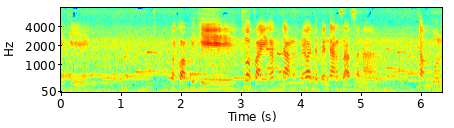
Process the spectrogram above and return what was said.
พิธี ประกอบพิธีทั่วไปครับทางไม่ว่าจะเป็นทางศาสนาทำบุญ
